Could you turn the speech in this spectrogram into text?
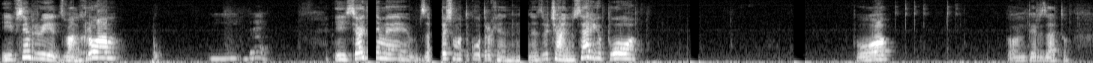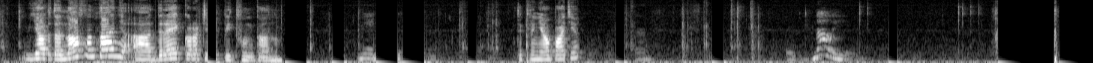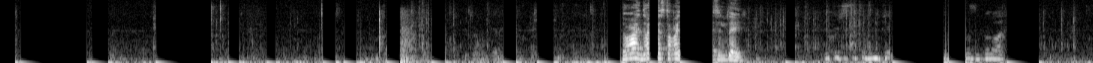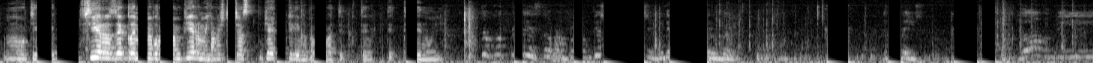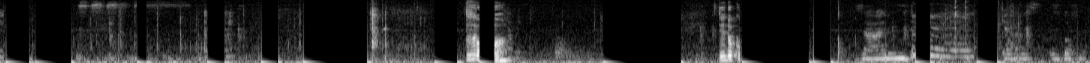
І всім привіт! З вами Хром. І Дрейк. І сьогодні ми запишемо таку трохи незвичайну серію по. По. По вампірзету. Я тут на фонтані, а Дрейк, коротше, під фонтаном. Ні, Ти прийняв паті? Погнали! Давай, давай, вставай за людей. Ну, ті... Всі рази, коли ми були вампірами, я весь час 5 кілів вибивати. Ти, ти, ти, ти нуль. Та бо ти став вампіром. Він робив. Даєш. Зомбі! Ти за кого? Ти до? За людей! Я зараз здохну.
